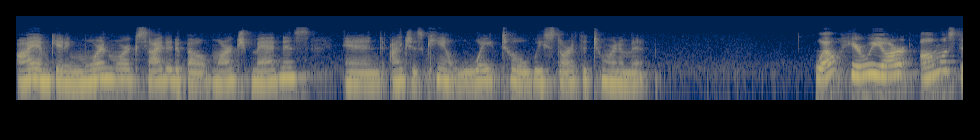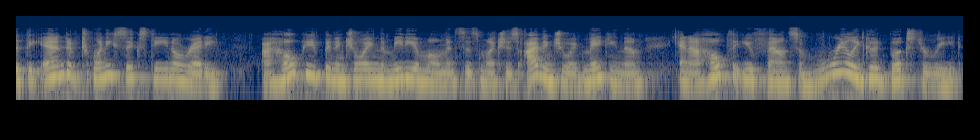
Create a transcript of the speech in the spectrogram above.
I am getting more and more excited about March Madness, and I just can't wait till we start the tournament. Well, here we are, almost at the end of 2016 already. I hope you've been enjoying the media moments as much as I've enjoyed making them, and I hope that you've found some really good books to read.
